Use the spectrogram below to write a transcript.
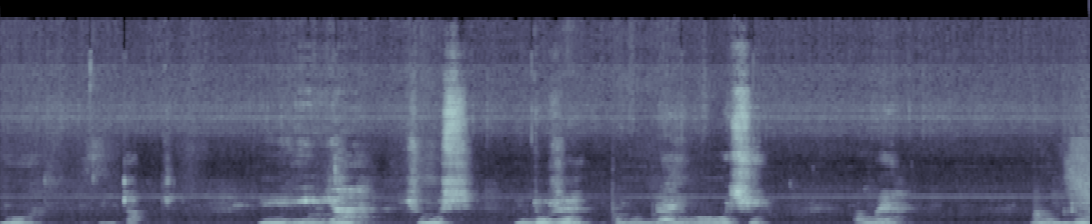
Ну, і так. І, і я чомусь не дуже полюбляю овочі, але люблю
